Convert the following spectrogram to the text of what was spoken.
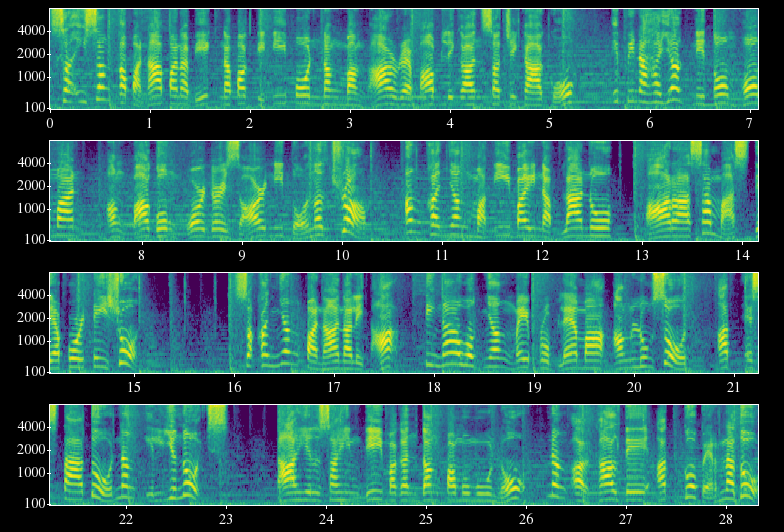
Sa isang kapanapanabik na pagtitipon ng mga Republican sa Chicago, ipinahayag ni Tom Homan ang bagong border czar ni Donald Trump ang kanyang matibay na plano para sa mass deportation. Sa kanyang pananalita, tinawag niyang may problema ang lungsod at estado ng Illinois dahil sa hindi magandang pamumuno ng alkalde at gobernador.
